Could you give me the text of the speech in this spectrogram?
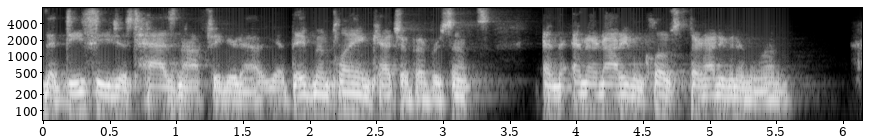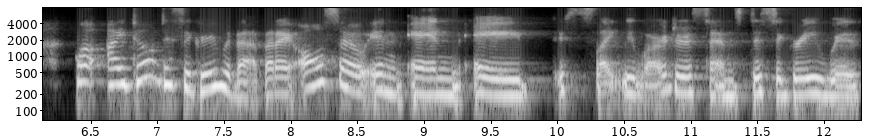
that DC just has not figured out yet. They've been playing catch up ever since and and they're not even close. They're not even in the run. Well, I don't disagree with that, but I also, in in a slightly larger sense, disagree with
